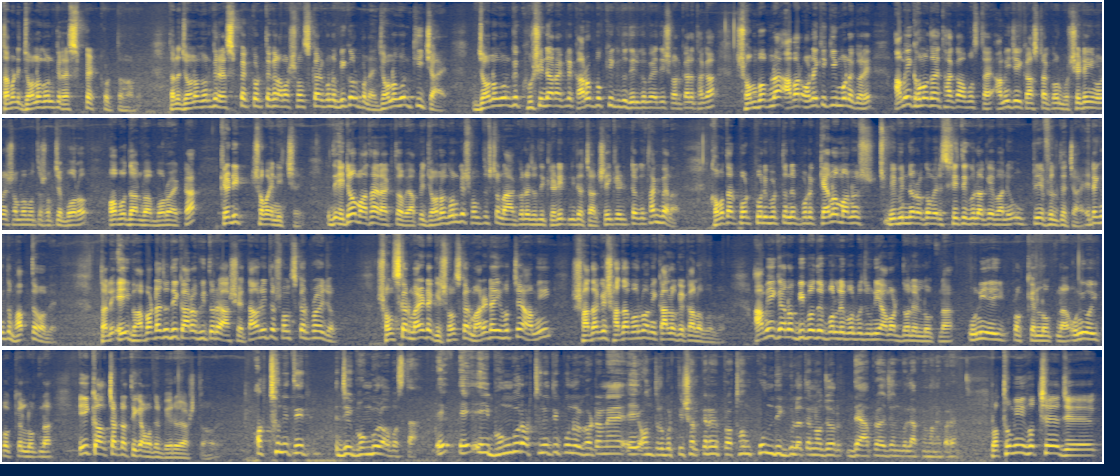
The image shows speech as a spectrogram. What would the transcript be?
তার মানে জনগণকে রেসপেক্ট করতে হবে। তাহলে জনগণকে রেসপেক্ট করতে গেলে আমার সংস্কার কোনো বিকল্প নাই। জনগণ কি চায়? জনগণকে খুশি না রাখলে কারও পক্ষে কিন্তু দীর্ঘমেয়াদী সরকারে থাকা সম্ভব না। আবার অনেকে কি মনে করে? আমি ক্ষমতায় থাকা অবস্থায় আমি যেই কাজটা করব সেটাই মনে সম্ভবত সবচেয়ে বড় অবদান বা বড় একটা ক্রেডিট সবাই নিচ্ছে। কিন্তু এটাও মাথায় রাখতে হবে, আপনি জনগণকে সন্তুষ্ট না করে যদি ক্রেডিট নিতে চান, সেই ক্রেডিটটা কিন্তু থাকবে না। ক্ষমতার পট পরিবর্তনের পরে কেন মানুষ বিভিন্ন রকমের স্মৃতিগুলোকে মানে উপড়িয়ে ফেলতে চায়? এটা কিন্তু ভাবতে হবে। তাহলে এই ভাবাটা যদি কারও ভিতরে আসে তাহলেই তো সংস্কার প্রয়োজন। সংস্কার মানেটা কি? সংস্কার মানেটাই হচ্ছে আমি সাদাকে সাদা বলব আমি কালোকে কালো বলব। আমি কেন বিপদে বললে বলব যে উনি আমার দলের লোক না উনি এই পক্ষের লোক না উনি ওই পক্ষের লোক না? এই কালচারটা থেকে আমাদের বেরোয় আসতে হবে। অর্থনীতির যে ভঙ্গুর অবস্থা এই- এই এই ভঙ্গুর অর্থনীতি পুনর্গঠনে এই অন্তর্বর্তী সরকারের প্রথম কোন দিকগুলোতে নজর দেওয়া প্রয়োজন বলে আপনি মনে করেন? প্রথমেই হচ্ছে যে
